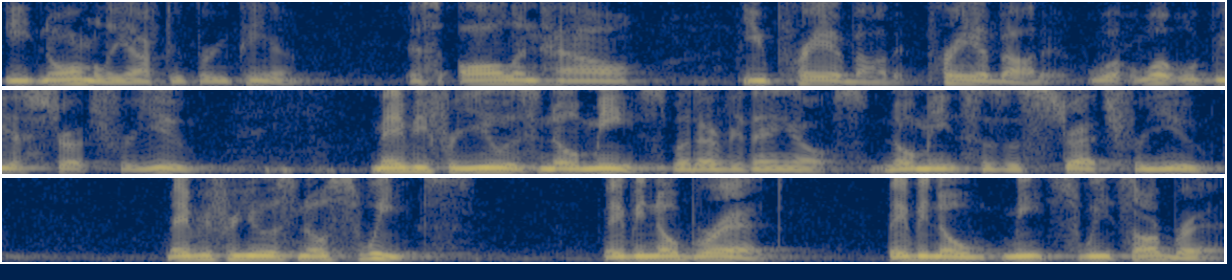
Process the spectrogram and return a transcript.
eat normally after 3 p.m. It's all in how you pray about it. Pray about it. What, what would be a stretch for you? Maybe for you it's no meats, but everything else. No meats is a stretch for you. Maybe for you it's no sweets. Maybe no bread. Maybe no meat, sweets, or bread.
